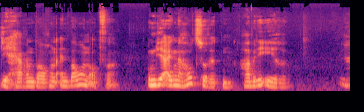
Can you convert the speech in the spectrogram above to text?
Die Herren brauchen ein Bauernopfer. Um die eigene Haut zu retten, habe die Ehre.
